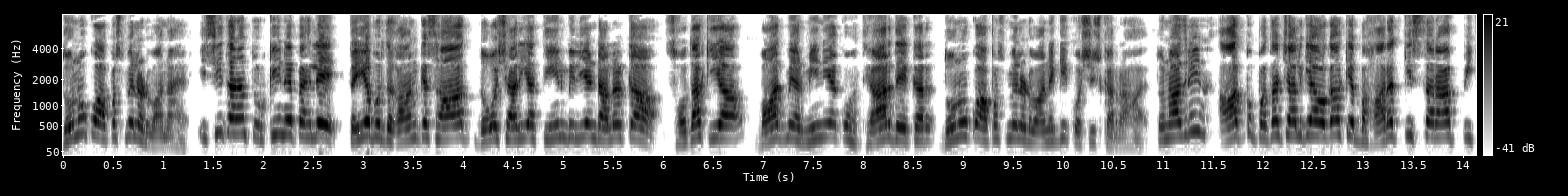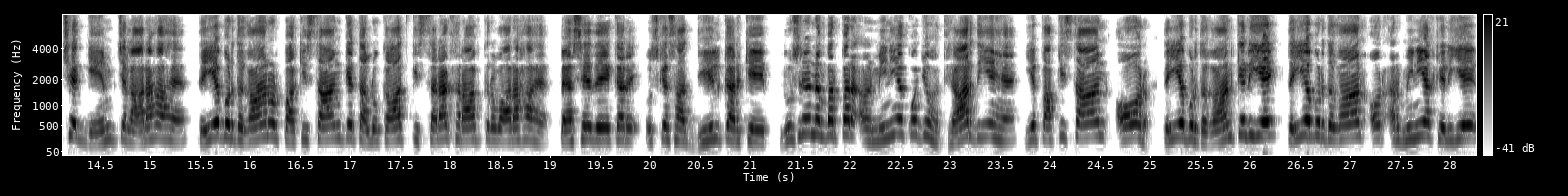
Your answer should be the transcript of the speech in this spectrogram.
دونوں کو آپس میں لڑوانا ہے۔ اسی طرح ترکی نے پہلے طیب اردگان کے ساتھ دو اشاریہ تین بلین ڈالر کا سودا کیا، بعد میں ارمینیا کو ہتھیار دے کر دونوں کو آپس میں لڑوانے کی کوشش کر رہا ہے۔ تو ناظرین، آپ کو پتا چل گیا ہوگا کہ بھارت کس طرح پیچھے گیم چلا رہا ہے۔ طیب اردگان اور پاکستان کے تعلقات کس طرح خراب کروا رہا ہے۔ پیسے دے کر اس کے ساتھ ڈیل کر کے دوسرے نمبر پر ارمینیا کو جو ہتھیار دیے ہیں، یہ پاکستان اور طیب اردگان کے لیے، طیب اردگان اور ارمینیا کے لیے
